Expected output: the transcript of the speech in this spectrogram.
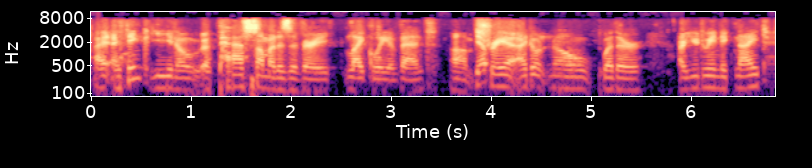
I, I think you know a PASS Summit is a very likely event. Um, Yep. Shreya, I don't know whether are you doing Ignite?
